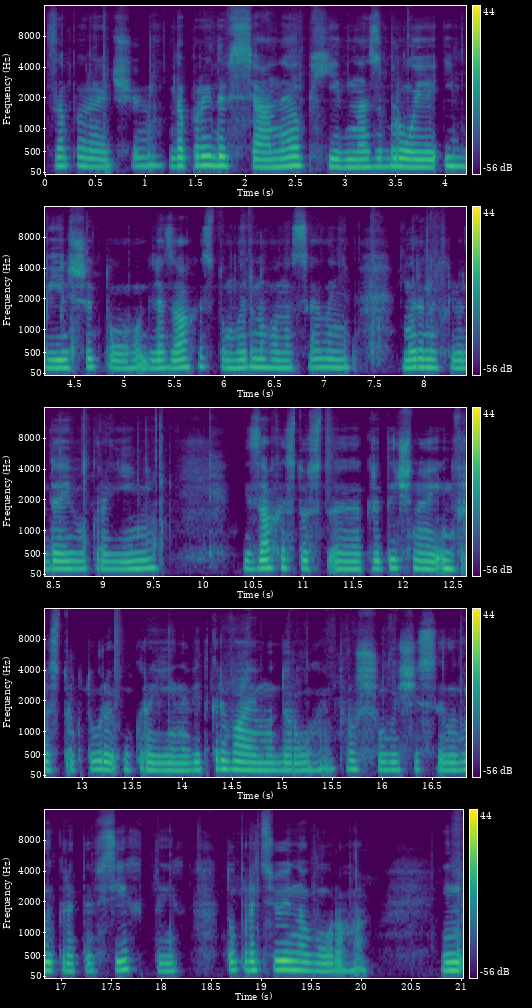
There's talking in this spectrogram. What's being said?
Заперечую, да прийде вся необхідна зброя і більше того для захисту мирного населення, мирних людей в Україні і захисту е, критичної інфраструктури України. Відкриваємо дороги. Прошу вищі сили викрити всіх тих, хто працює на ворога. І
